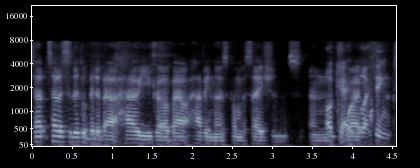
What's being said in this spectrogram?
Tell, tell us a little bit about how you go about having those conversations. And okay, why, well, I think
